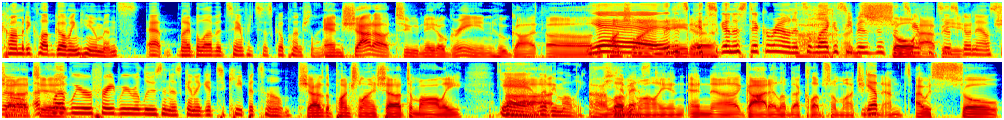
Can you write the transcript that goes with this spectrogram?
comedy club going humans at my beloved San Francisco Punchline. and shout out to Nato Green who got uh, the punchline it's, made. it's uh, going to stick around. It's a legacy business so in San happy. Francisco now. So a club we were afraid we were losing is going to get to keep its home. Shout out to the punchline. Shout out to Molly. Yeah, Uh, love you, Molly. I love you. Molly. And and uh, God, I love that club so much. Yep. And I'm, I was so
